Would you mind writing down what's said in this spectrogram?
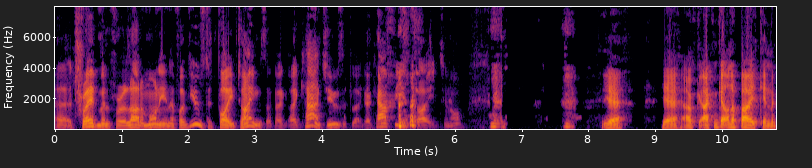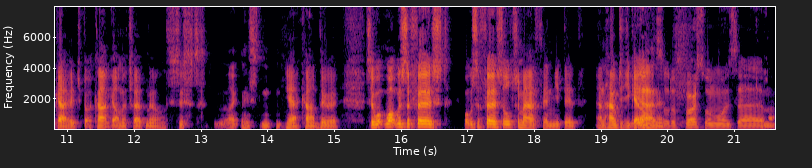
a treadmill for a lot of money. And if I've used it five times, like I, I can't use it. Like I can't be inside, you know. Yeah, yeah. I, I can get on a bike in the garage, but I can't get on a treadmill. It's just like it's yeah, I can't do it. So what what was the first? What was the first ultramarathon you did? And how did you get yeah, on? Yeah, so the first one was um,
